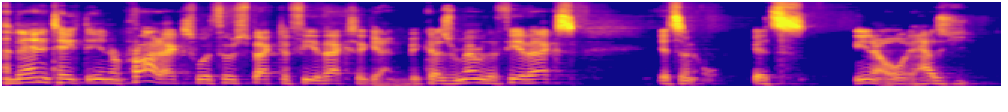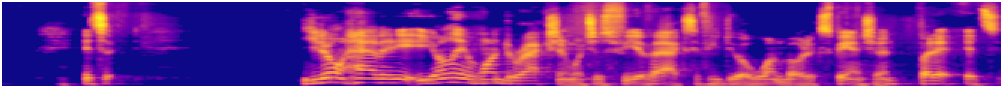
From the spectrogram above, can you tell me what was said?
And then take the inner products with respect to phi of x again. Because remember, the phi of x, it's an, it's, you know, it has, it's, you don't have any, you only have one direction, which is phi of x if you do a one mode expansion, but it it's,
